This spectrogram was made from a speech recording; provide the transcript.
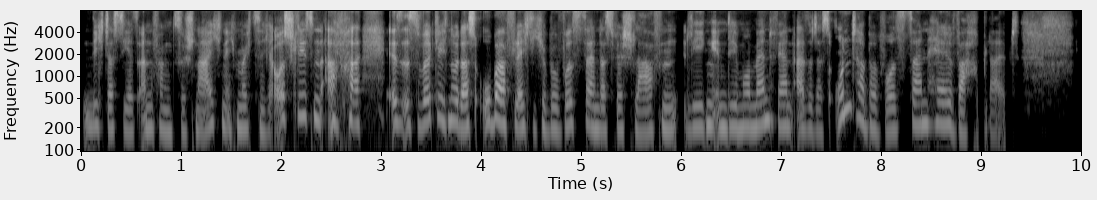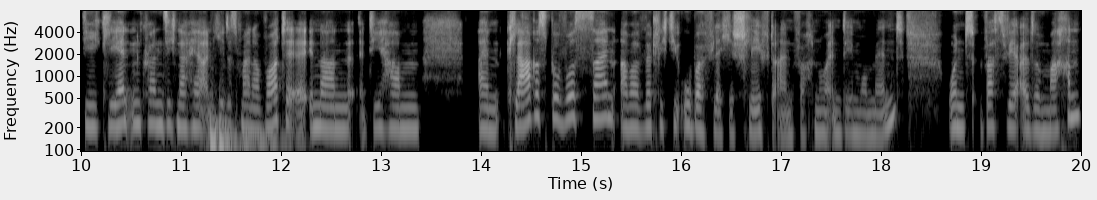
nicht, dass sie jetzt anfangen zu schnarchen, ich möchte es nicht ausschließen, aber es ist wirklich nur das oberflächliche Bewusstsein, dass wir schlafen, liegen in dem Moment, während also das Unterbewusstsein hellwach bleibt. Die Klienten können sich nachher an jedes meiner Worte erinnern. Die haben ein klares Bewusstsein, aber wirklich die Oberfläche schläft einfach nur in dem Moment. Und was wir also machen,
